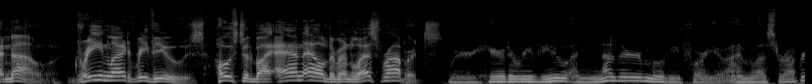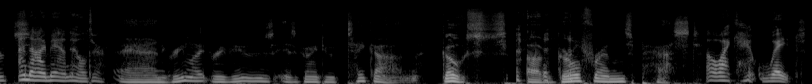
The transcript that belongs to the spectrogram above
And now, Greenlight Reviews, hosted by Ann Elder and Les Roberts. We're here to review another movie for you. I'm Les Roberts. And I'm Ann Elder. And Greenlight Reviews is going to take on Ghosts of Girlfriends Past. Oh, I can't wait.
